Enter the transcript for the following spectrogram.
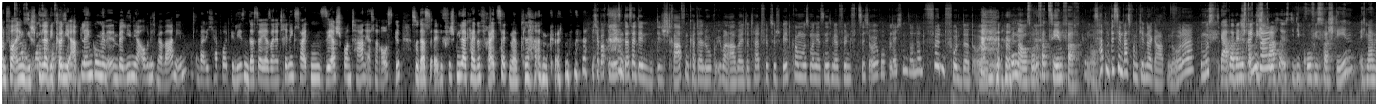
Und vor allen Dingen die Spieler, die können die Ablenkungen in Berlin ja auch nicht mehr wahrnehmen, weil ich habe heute gelesen, dass er ja seine Trainingszeiten sehr spontan erst herausgibt, sodass äh, die Spieler keine Freizeit mehr planen können. Ich habe auch gelesen, dass er den, den Strafenkatalog überarbeitet hat. Für zu spät kommen muss man jetzt nicht mehr 50 Euro blechen, sondern 500 Euro. genau, es wurde verzehnfacht. Genau. Es hat ein bisschen was vom Kindergarten, oder? Du musst ja, aber wenn es doch die sein. Sprache ist, die die Profis verstehen, ich meine,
